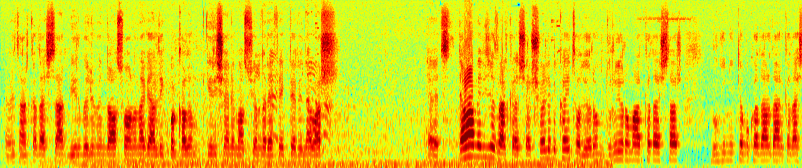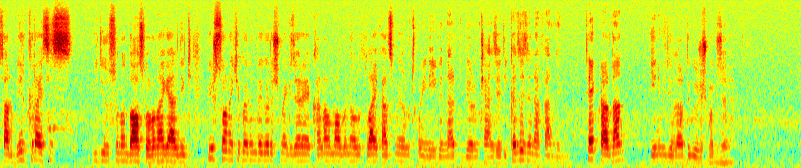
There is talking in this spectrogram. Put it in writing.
evet arkadaşlar bir bölümün daha sonuna geldik. Bakalım giriş animasyonları efektleri ne var? Evet devam edeceğiz arkadaşlar. Şöyle bir kayıt alıyorum. Duruyorum arkadaşlar. Bugünlük de bu kadardı arkadaşlar. Bir Crysis videosunun daha sonuna geldik. Bir sonraki bölümde görüşmek üzere. Kanalıma abone olup like atmayı unutmayın. İyi günler diliyorum. Kendinize dikkat edin efendim. Tekrardan yeni videolarda görüşmek üzere.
